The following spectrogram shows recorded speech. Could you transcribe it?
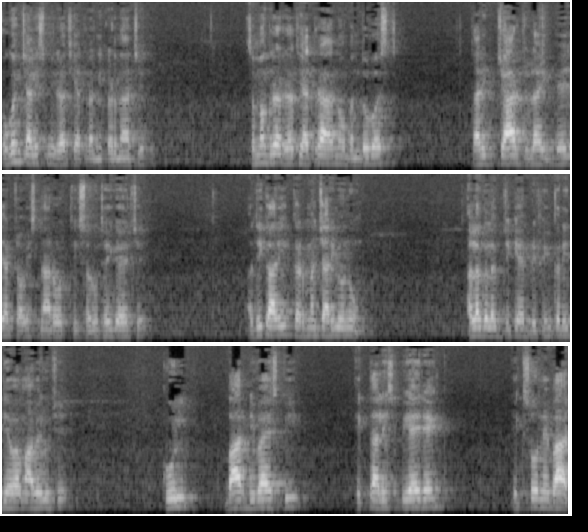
ઓગણચાલીસમી રથયાત્રા નીકળનાર છે. સમગ્ર રથયાત્રાનો બંદોબસ્ત તારીખ ચાર જુલાઈ બે હજાર ચોવીસના રોજથી શરૂ થઈ ગયેલ છે. અધિકારી કર્મચારીઓનું અલગ અલગ જગ્યાએ બ્રિફિંગ કરી દેવામાં આવેલું છે. કુલ બાર ડીવાયએસપી, એકતાલીસ પીઆઈ રેન્ક, એકસો ને બાર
